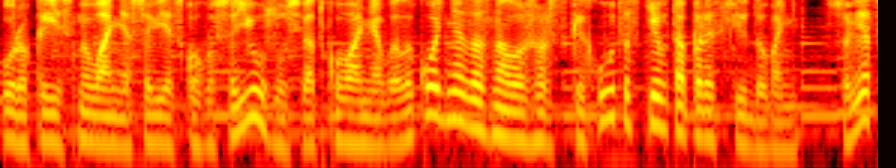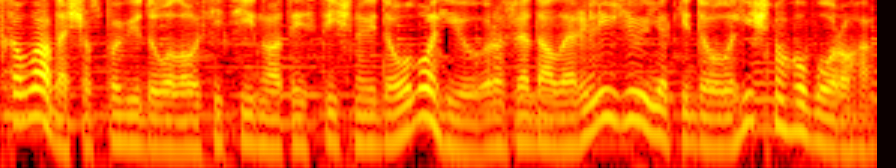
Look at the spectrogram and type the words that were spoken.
У роки існування Совєтського Союзу святкування Великодня зазнало жорстких утисків та переслідувань. Совєтська влада, що сповідувала офіційну атеїстичну ідеологію, розглядала релігію як ідеологічного ворога.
